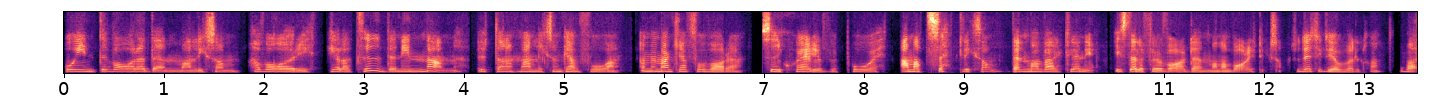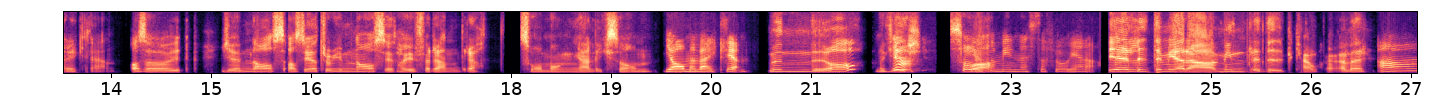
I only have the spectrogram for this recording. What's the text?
och inte vara den man liksom har varit hela tiden innan. Utan att man liksom kan få, ja men man kan få vara sig själv på ett annat sätt liksom. Den man verkligen är. Istället för att vara den man har varit liksom. Så det tyckte jag var väldigt skönt. Verkligen. Alltså, gymnas alltså jag tror gymnasiet har ju förändrat så många liksom. Ja men verkligen. Men ja, okej. Ja. Så, Jag tar min nästa fråga då. är det lite mera mindre deep kanske? Eller? Ja.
